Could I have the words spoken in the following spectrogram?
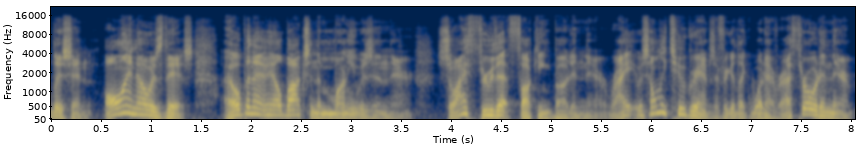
Listen, all I know is this. I opened that mailbox and the money was in there. So I threw that fucking bud in there, right? It was only two grams. I figured, like, whatever. I throw it in there.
